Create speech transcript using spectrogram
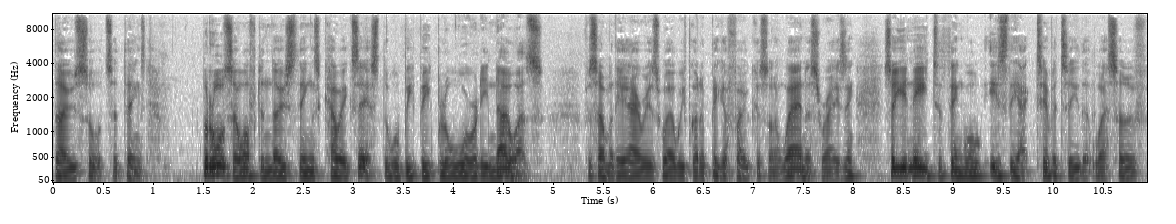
those sorts of things. But also often those things coexist. There will be people who already know us for some of the areas where we've got a bigger focus on awareness raising. So you need to think, well, is the activity that we're sort of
